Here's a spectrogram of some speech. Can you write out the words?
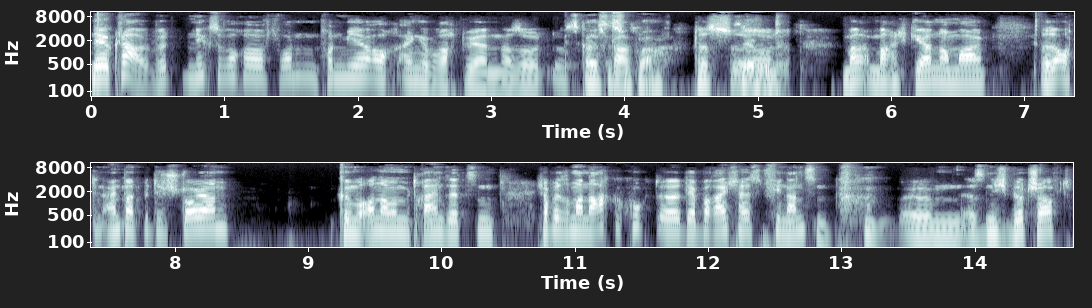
Ja klar, wird nächste Woche von, von mir auch eingebracht werden. Also das ist ganz das ist super. Das Sehr äh, mache mach ich gern nochmal. Also auch den Einwand mit den Steuern können wir auch nochmal mit reinsetzen. Ich habe jetzt mal nachgeguckt, äh, der Bereich heißt Finanzen. ähm, ist nicht Wirtschaft.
